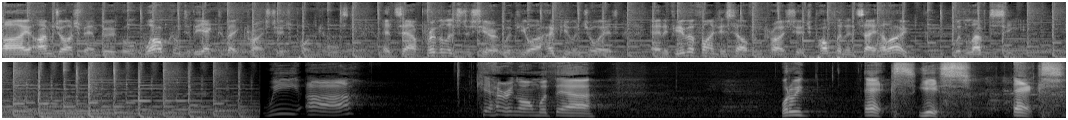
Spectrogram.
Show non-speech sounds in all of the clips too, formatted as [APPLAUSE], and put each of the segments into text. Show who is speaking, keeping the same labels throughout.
Speaker 1: Hi, I'm Josh Van Berkel. Welcome to the Activate Christchurch podcast. It's our privilege to share it with you. I hope you enjoy it. And if you ever find yourself in Christchurch, pop in and say hello. We'd love to see you.
Speaker 2: We are carrying on with our. What are we? Acts. Yes, Acts.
